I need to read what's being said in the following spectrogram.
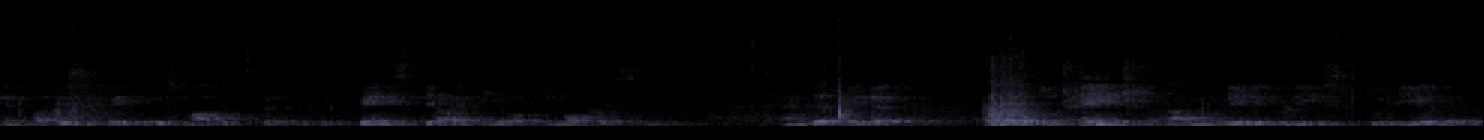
can participate in this market. That is against the idea of democracy. And that we have uh, to change. And I'm really pleased to hear that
